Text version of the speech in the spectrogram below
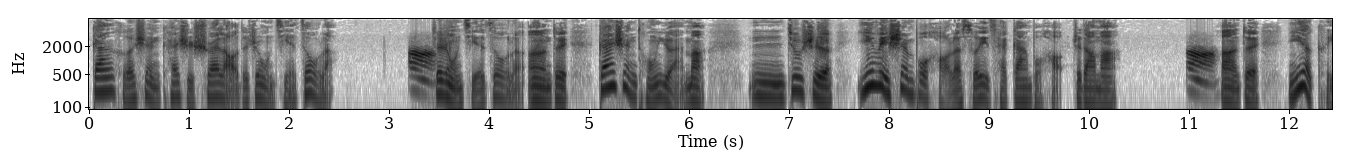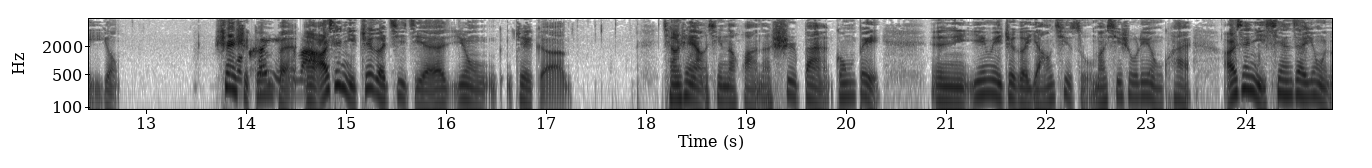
肝和肾开始衰老的这种节奏了。啊，这种节奏了，嗯，对，肝肾同源嘛，嗯，就是因为肾不好了，所以才肝不好，知道吗？啊，嗯，对你也可以用。肾是根本啊，而且你这个季节用这个强肾养心的话呢，事半功倍。嗯，因为这个阳气足嘛，吸收利用快，而且你现在用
